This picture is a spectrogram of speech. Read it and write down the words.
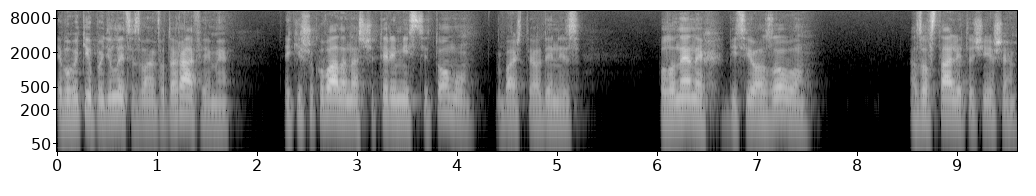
Я би хотів поділитися з вами фотографіями, які шокували нас 4 місяці тому. Ви бачите, один із полонених бійців Азову, Азовсталі, точніше,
